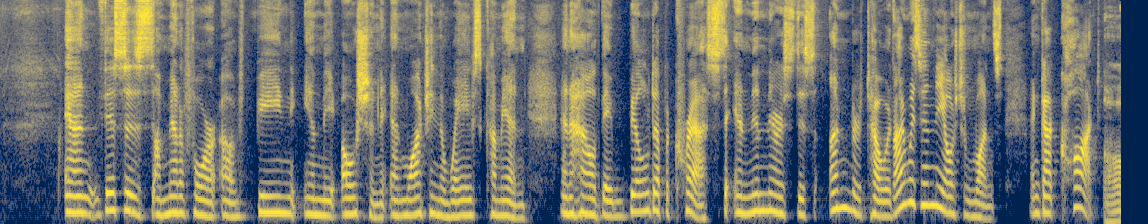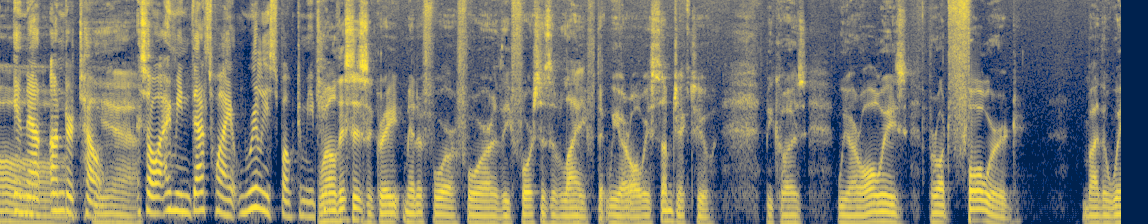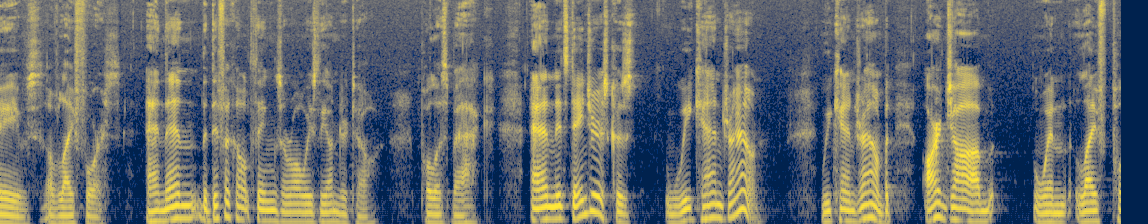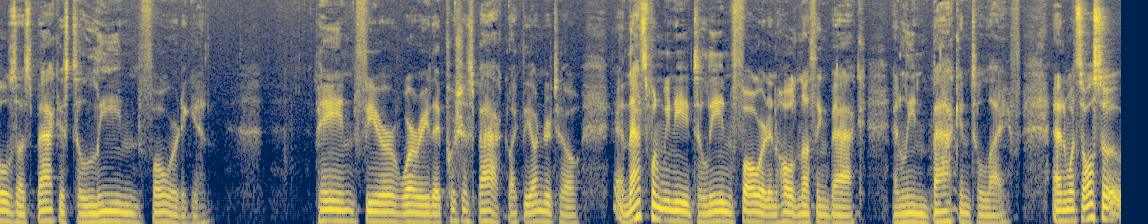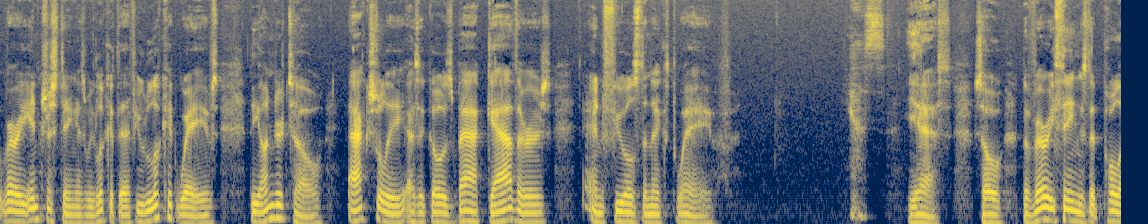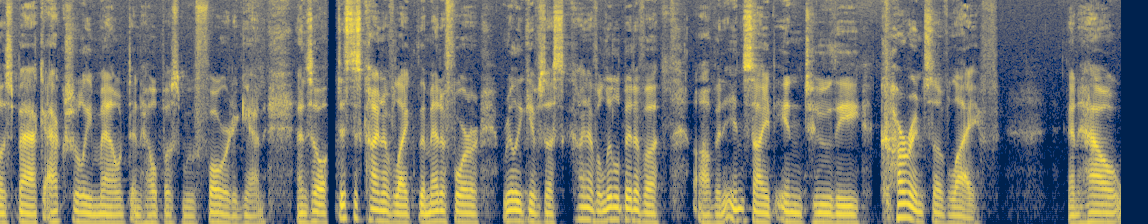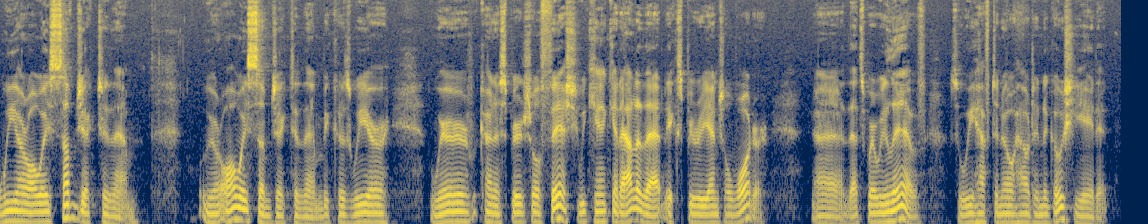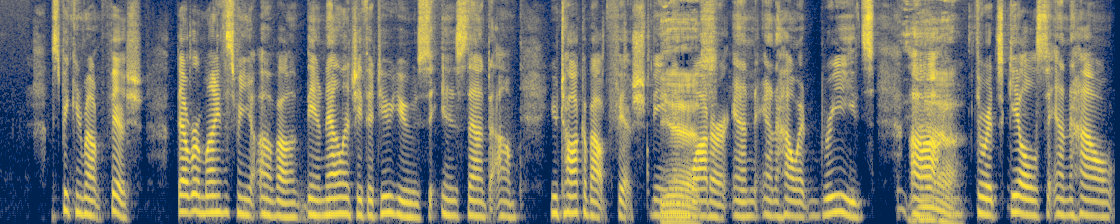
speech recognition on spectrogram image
And this is a metaphor of being in the ocean and watching the waves come in and how they build up a crest. And then there's this undertow. And I was in the ocean once and got caught oh, in that oh, undertow. Yeah. So, I mean, that's why it really spoke to me. Well, this is a great metaphor for the forces of life that we are always subject to because we are always brought forward by the waves of life force. And then the difficult things are always the undertow, pull us back. And it's dangerous because we can drown. We can drown. But our job when life pulls us back is to lean forward again. Pain, fear, worry, they push us back like the undertow. And that's when we need to lean forward and hold nothing back and lean back into life. And what's also very interesting as we look at that, if you look at waves, the undertow actually, as it goes back, gathers and fuels the next wave. Yes. Yes. So the very things that pull us back actually mount and help us move forward again. And so this is kind of like the metaphor really gives us kind of a little bit of a of an insight into the currents of life and how we are always subject to them. We are always subject to them because we are we're kind of spiritual fish. We can't get out of that experiential water. Uh, that's where we live. So we have to know how to negotiate it. Speaking about fish, that reminds me of uh, the analogy that you use is that um, you talk about fish being Yes. in water and, and how it breathes uh, Yeah. through its gills and how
